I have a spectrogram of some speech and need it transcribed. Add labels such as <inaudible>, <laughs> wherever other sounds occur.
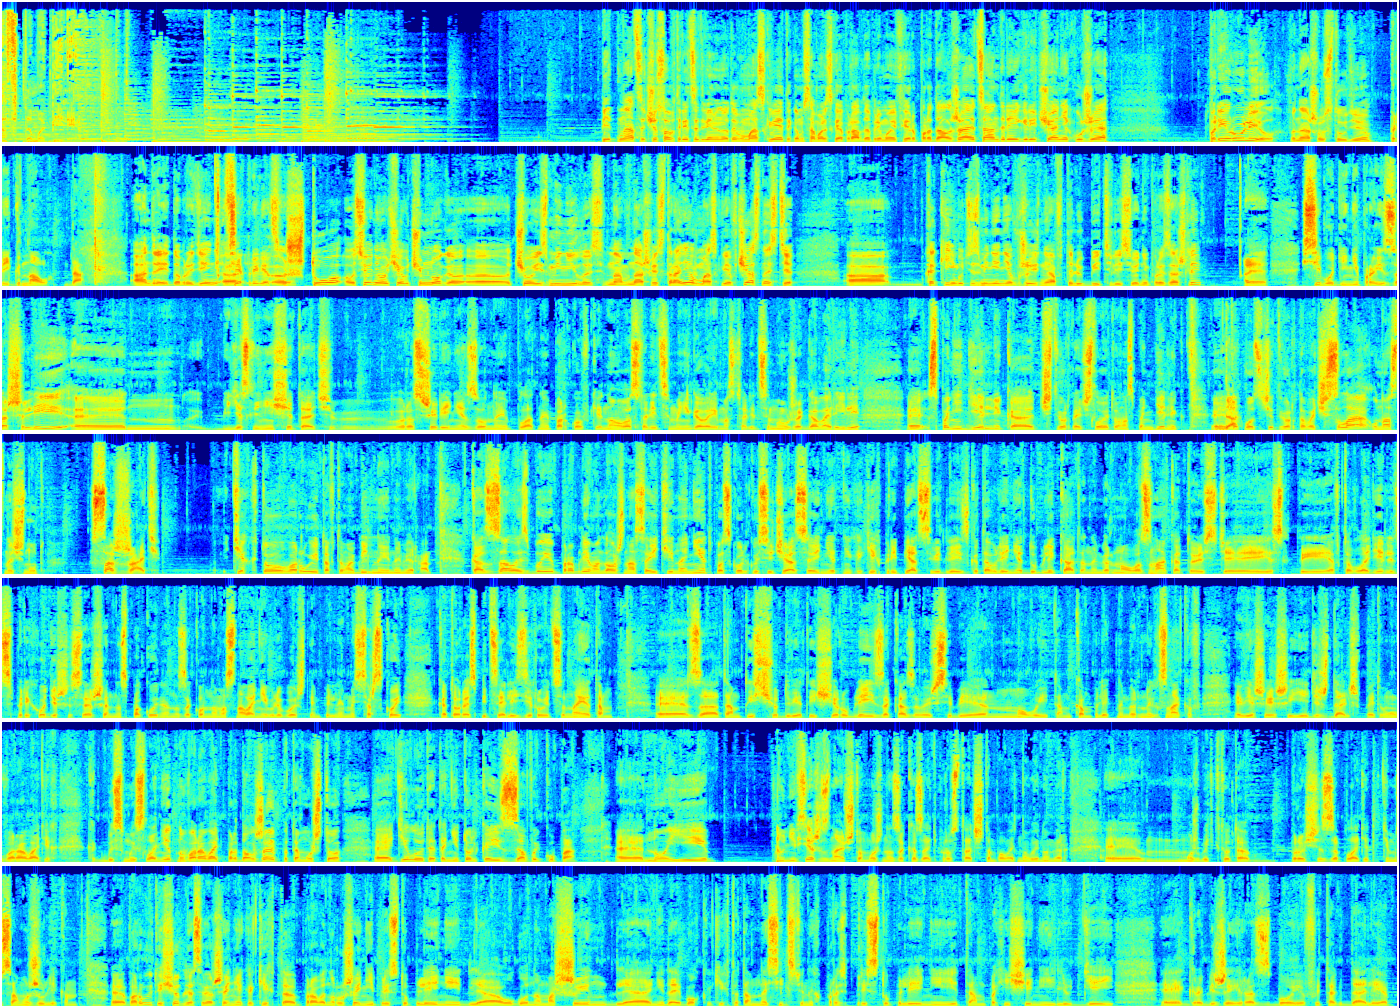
автомобили. Пятнадцать часов 32 минуты в Москве. Это «Комсомольская правда». Прямой эфир продолжается. Андрей Гречаник уже прирулил в нашу студию. Пригнал, да. Андрей, добрый день. Всех приветствую. Что сегодня вообще очень много э, чего изменилось в, в нашей стране, в Москве в частности. А, какие-нибудь изменения в жизни автолюбителей сегодня произошли? Э, сегодня не произошли, э, если не считать э, расширение зоны платной парковки. Но о столице мы не говорим, о столице мы уже говорили. С понедельника, 4 число, это у нас понедельник. Да. Так вот, с 4 числа у нас начнут сажать тех, кто ворует автомобильные номера. Казалось бы, проблема должна сойти на нет, поскольку сейчас нет никаких препятствий для изготовления дубликата номерного знака, то есть э, если ты автовладелец, приходишь и совершенно спокойно на законном основании в любой штемпельной мастерской, которая специализируется на этом, э, за там тысячу-две тысячи рублей заказываешь себе новый там комплект номерных знаков, вешаешь и едешь дальше. Поэтому воровать их как бы смысла нет, но воровать продолжают, потому что э, делают это не только из-за выкупа, э, но и ну, не все же знают, что можно заказать, просто отштамповать новый номер. Э, может быть, кто-то проще заплатит этим самым жуликам. Э, воруют еще для совершения каких-то правонарушений, преступлений, для угона машин, для, не дай бог, каких-то там насильственных преступлений, там похищений людей, э, грабежей, разбоев и так далее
